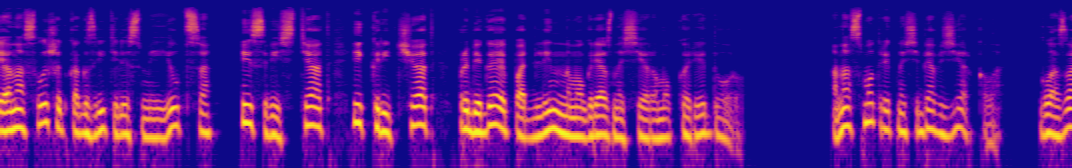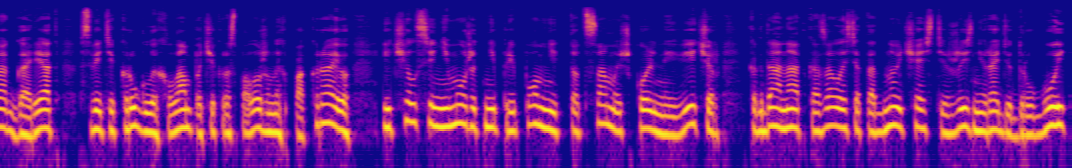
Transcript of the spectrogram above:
И она слышит, как зрители смеются и свистят, и кричат, пробегая по длинному грязно-серому коридору. Она смотрит на себя в зеркало. Глаза горят в свете круглых лампочек, расположенных по краю, и Челси не может не припомнить тот самый школьный вечер, когда она отказалась от одной части жизни ради другой,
